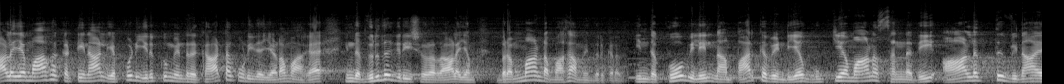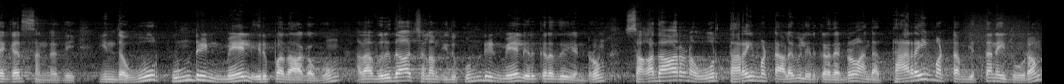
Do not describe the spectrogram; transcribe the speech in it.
ஆலயமாக கட்டினால் எப்படி இருக்கும் என்று காட்டக்கூடிய இடமாக இந்த விருதகிரீஸ்வரர் ஆலயம் பிரம்மாண்டமாக அமைந்திருக்கிறது. இந்த கோவிலில் நாம் பார்க்க வேண்டிய முக்கியமான சன்னதி ஆலத்து விநாயகர் சன்னதி. இந்த ஊர் குன்றின் மேல் இருப்பதாகவும் அதாவது விருதாச்சலம் இது குன்றின் மேல் இருக்கிறது என்றும் சாதாரண ஊர் தரைமட்ட அளவில் இருக்கிறது என்றும் அந்த தரைமட்டம் எத்தனை தூரம்?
